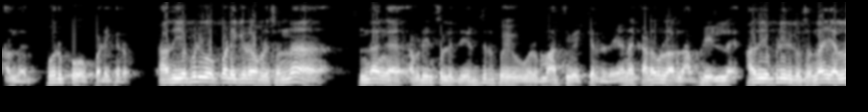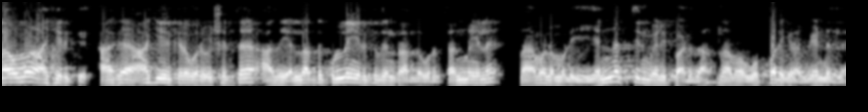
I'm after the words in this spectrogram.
அந்த பொறுப்பை ஒப்படைக்கிறோம். அது எப்படி ஒப்படைக்கிறோம் அப்படின்னு சொன்னால் இந்தாங்க அப்படின்னு சொல்லி எடுத்துட்டு போய் ஒரு மாத்தி வைக்கிறது. ஏன்னா கடவுள் அந்த அப்படி இல்லை. அது எப்படி இருக்குன்னு சொன்னா எல்லாமே ஆகியிருக்கு. ஆக ஆகியிருக்கிற ஒரு விஷயத்த அது எல்லாத்துக்குள்ளேயும் இருக்குதுன்ற அந்த ஒரு தன்மையில நாம நம்முடைய எண்ணத்தின் வெளிப்பாடு தான் நாம ஒப்படைக்கிறோம் வேண்டுதல.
